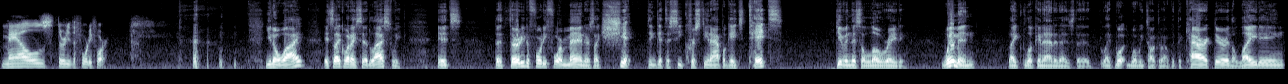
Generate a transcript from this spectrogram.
males 30 to 44. You know why? It's like what I said last week. It's the 30 to 44 men. There's like, shit, didn't get to see Christine Applegate's tits, giving this a low rating. Women, like looking at it as the, like what, what we talked about with the character, the lighting,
